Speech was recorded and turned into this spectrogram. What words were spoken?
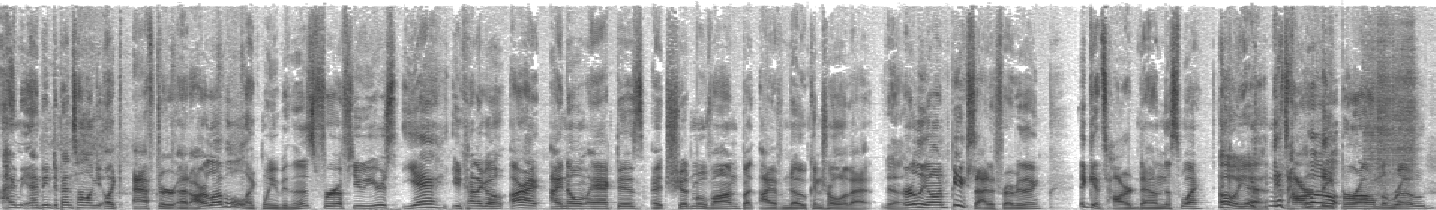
I mean, I mean, depends how long. You, like after at our level, like when you've been in this for a few years, yeah, you kind of go, all right, I know what my act is. It should move on, but I have no control of that. Yeah. Early on, be excited for everything. It gets hard down this way. Oh yeah. It gets hard Well, deeper on the road.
